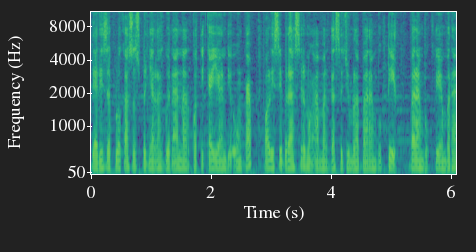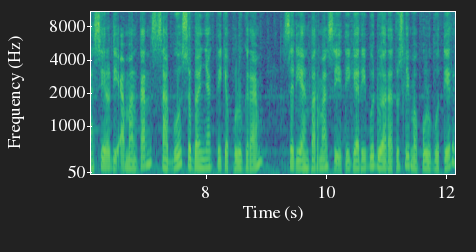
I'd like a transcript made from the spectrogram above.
Dari 10 kasus penyalahgunaan narkotika yang diungkap, polisi berhasil mengamankan sejumlah barang bukti. Barang bukti yang berhasil diamankan sabu sebanyak 30 gram, sediaan farmasi 3.250 butir,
